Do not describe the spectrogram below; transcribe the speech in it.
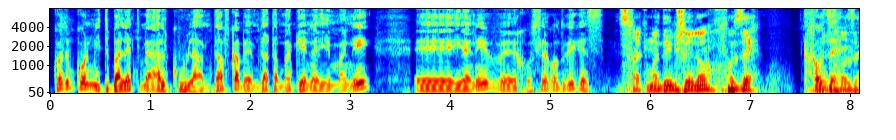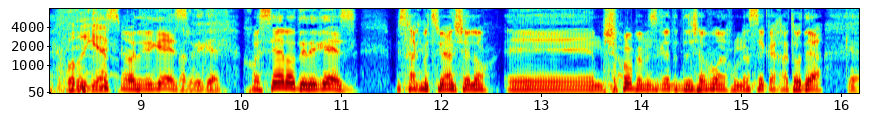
וקודם כל מתבלט מעל כולם, דווקא בעמדת המגן הימני, אה, יניב אה, חוסה רודריגז. משחק מדהים שלו, חוזה. חוזה. רודריגז. רודריגז. רודריגז. חוסה רודריגז. משחק מצוין שלו. אה, שוב, במסגרת הדשבוע אנחנו ננסה ככה, אתה יודע, כן.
